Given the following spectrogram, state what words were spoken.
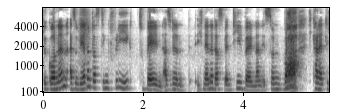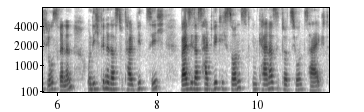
begonnen, also während das Ding fliegt, zu bellen. Also den, ich nenne das Ventilbellen. Dann ist so ein, boah, ich kann endlich losrennen. Und ich finde das total witzig, weil sie das halt wirklich sonst in keiner Situation zeigt.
